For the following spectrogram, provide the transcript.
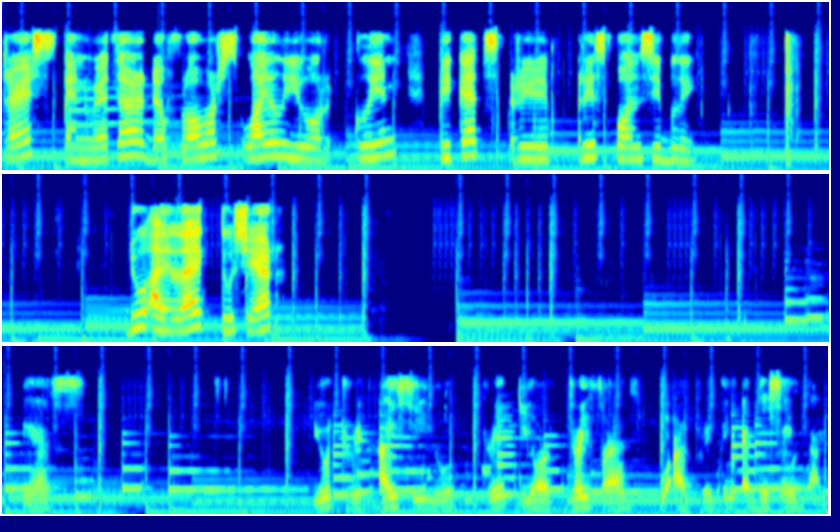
trash and water the flowers while you're clean pickets re- responsibly. Do I like to share? Yes. You treat. I see you treat your three friends who are treating at the same time.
